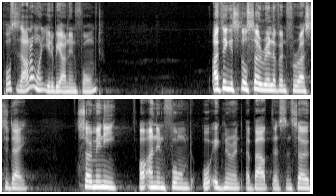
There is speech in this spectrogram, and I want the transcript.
Paul says, I don't want you to be uninformed. I think it's still so relevant for us today. So many are uninformed or ignorant about this. And so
